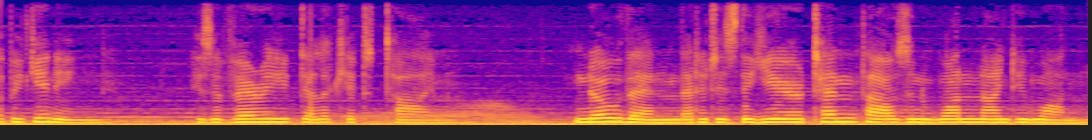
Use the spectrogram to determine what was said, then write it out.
A beginning is a very delicate time. Know then that it is the year 10,191.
